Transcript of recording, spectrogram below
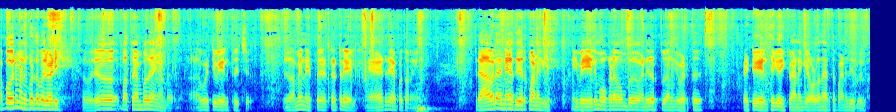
അപ്പൊ ഒരു മണിക്കൂറത്തെ പരിപാടി. ഒരു പത്ത് അമ്പത് തേങ്ങ ഉണ്ടായിരുന്നു. അത് വെട്ടി വെയിലത്ത് വെച്ച്. സമയം ഇപ്പോൾ എട്ടെട്ടരയായില്ലേ ഏഴരയായപ്പോൾ തുടങ്ങി. രാവിലെ തന്നെ തീർക്കുവാണെങ്കിൽ ഈ വെയിൽ മൂക്കണ മുമ്പ് പണി തീർത്തുവാണെങ്കിൽ എടുത്ത് വെട്ടി വെയിലത്തേക്ക് വയ്ക്കുവാണെങ്കിൽ ഉള്ള നേരത്തെ പണി തീരുമല്ലോ.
